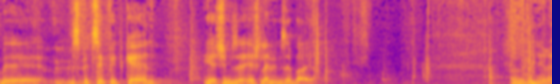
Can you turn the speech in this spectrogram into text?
ב- ספציפית כן, יש, עם זה, יש להם עם זה בעיה. אז נראה.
